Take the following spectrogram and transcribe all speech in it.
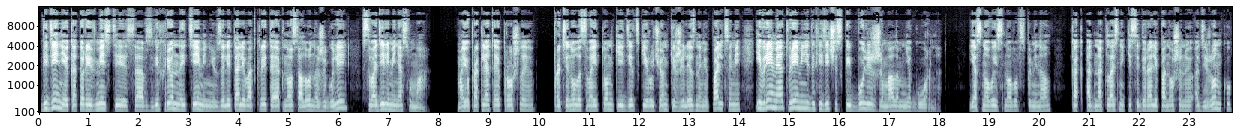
Видения, которые вместе со взвихренной теменью залетали в открытое окно салона «Жигулей», сводили меня с ума. Мое проклятое прошлое протянуло свои тонкие детские ручонки с железными пальцами и время от времени до физической боли сжимало мне горло. Я снова и снова вспоминал, как одноклассники собирали поношенную одежонку,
